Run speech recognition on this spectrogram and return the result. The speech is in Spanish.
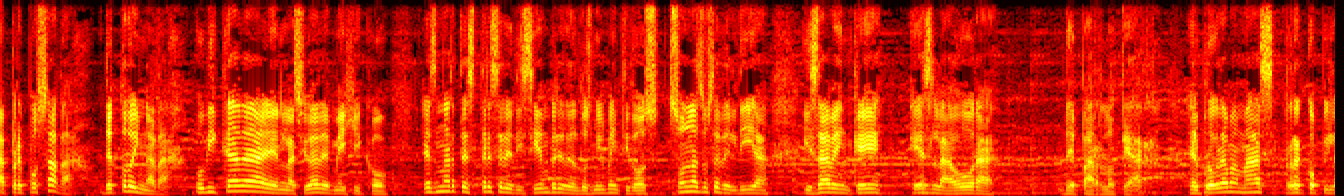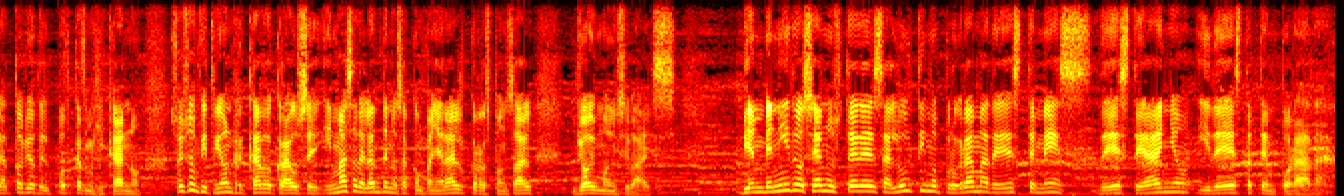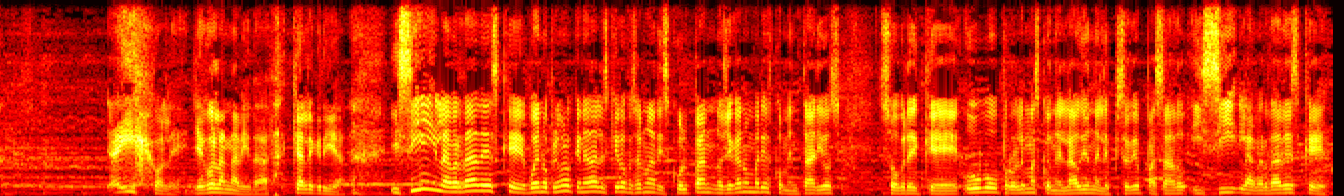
La preposada de todo y nada, ubicada en la Ciudad de México, es martes 13 de diciembre del 2022, son las 12 del día y saben que es la hora de parlotear. El programa más recopilatorio del podcast mexicano. Soy su anfitrión Ricardo Krause y más adelante nos acompañará el corresponsal Joy Monsiváis. Bienvenidos sean ustedes al último programa de este mes, de este año y de esta temporada. Híjole, llegó la Navidad, qué alegría. Y sí, la verdad es que, bueno, primero que nada les quiero ofrecer una disculpa. Nos llegaron varios comentarios sobre que hubo problemas con el audio en el episodio pasado. Y sí, la verdad es que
